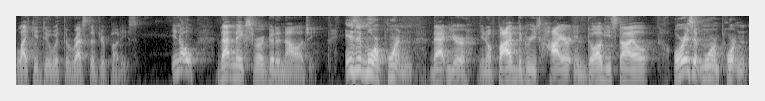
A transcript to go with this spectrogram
like you do with the rest of your buddies? You know, that makes for a good analogy. Is it more important that you're, you know, five degrees higher in doggy style, or is it more important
